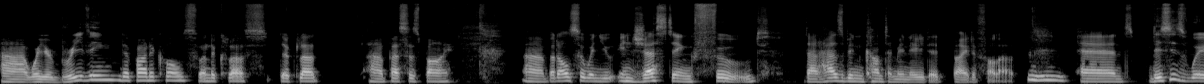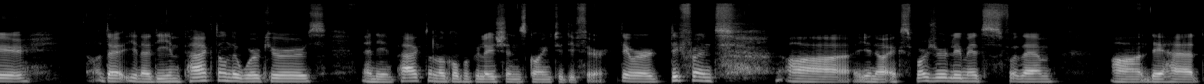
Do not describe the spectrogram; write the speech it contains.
uh, where you're breathing the particles when the cloud, the cloud passes by, but also when you're ingesting food that has been contaminated by the fallout. Mm-hmm. And this is where the you know the impact on the workers and the impact on local population is going to differ. There were different uh, you know exposure limits for them. Uh, they had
